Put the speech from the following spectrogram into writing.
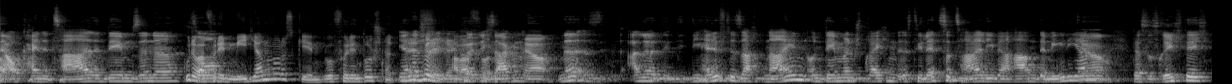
ja auch keine Zahl in dem Sinne. Gut, so. aber für den Medien würde es gehen, nur für den Durchschnitt Ja, nicht. natürlich. Dann aber könnte ich für- sagen, ja. ne, alle, die, die Hälfte sagt nein und dementsprechend ist die letzte Zahl, die wir haben, der Median. Ja. Das ist richtig,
